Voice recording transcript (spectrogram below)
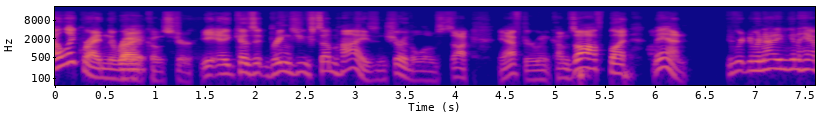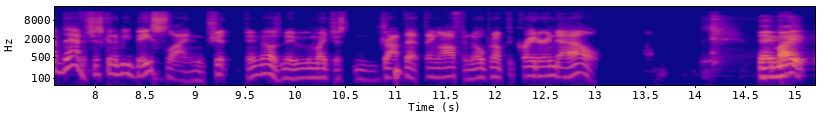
I like riding the roller right. coaster because eh, it brings you some highs and sure the lows suck after when it comes off, but man, we're, we're not even going to have that. It's just going to be baseline and shit. Who knows? Maybe we might just drop that thing off and open up the crater into hell. They might.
